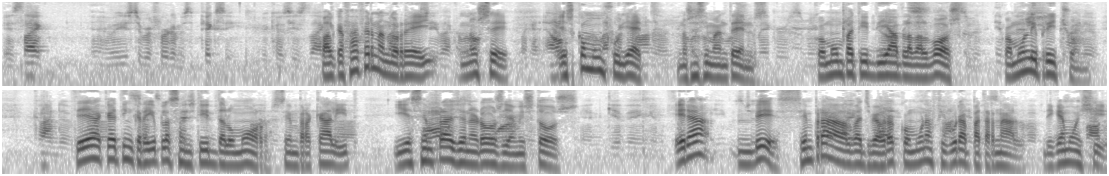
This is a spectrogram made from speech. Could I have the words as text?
is like pel que fa a Fernando Rey, no sé, és com un follet, no sé si m'entens, com un petit diable del bosc, com un liprichum. Té aquest increïble sentit de l'humor, sempre càlid, i és sempre generós i amistós. Era, bé, sempre el vaig veure com una figura paternal, diguem-ho així.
